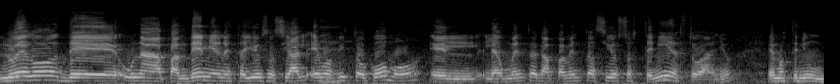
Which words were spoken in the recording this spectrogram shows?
Luego de una pandemia, un estallido social, hemos visto cómo el, aumento de campamentos ha sido sostenido estos años. Hemos tenido un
